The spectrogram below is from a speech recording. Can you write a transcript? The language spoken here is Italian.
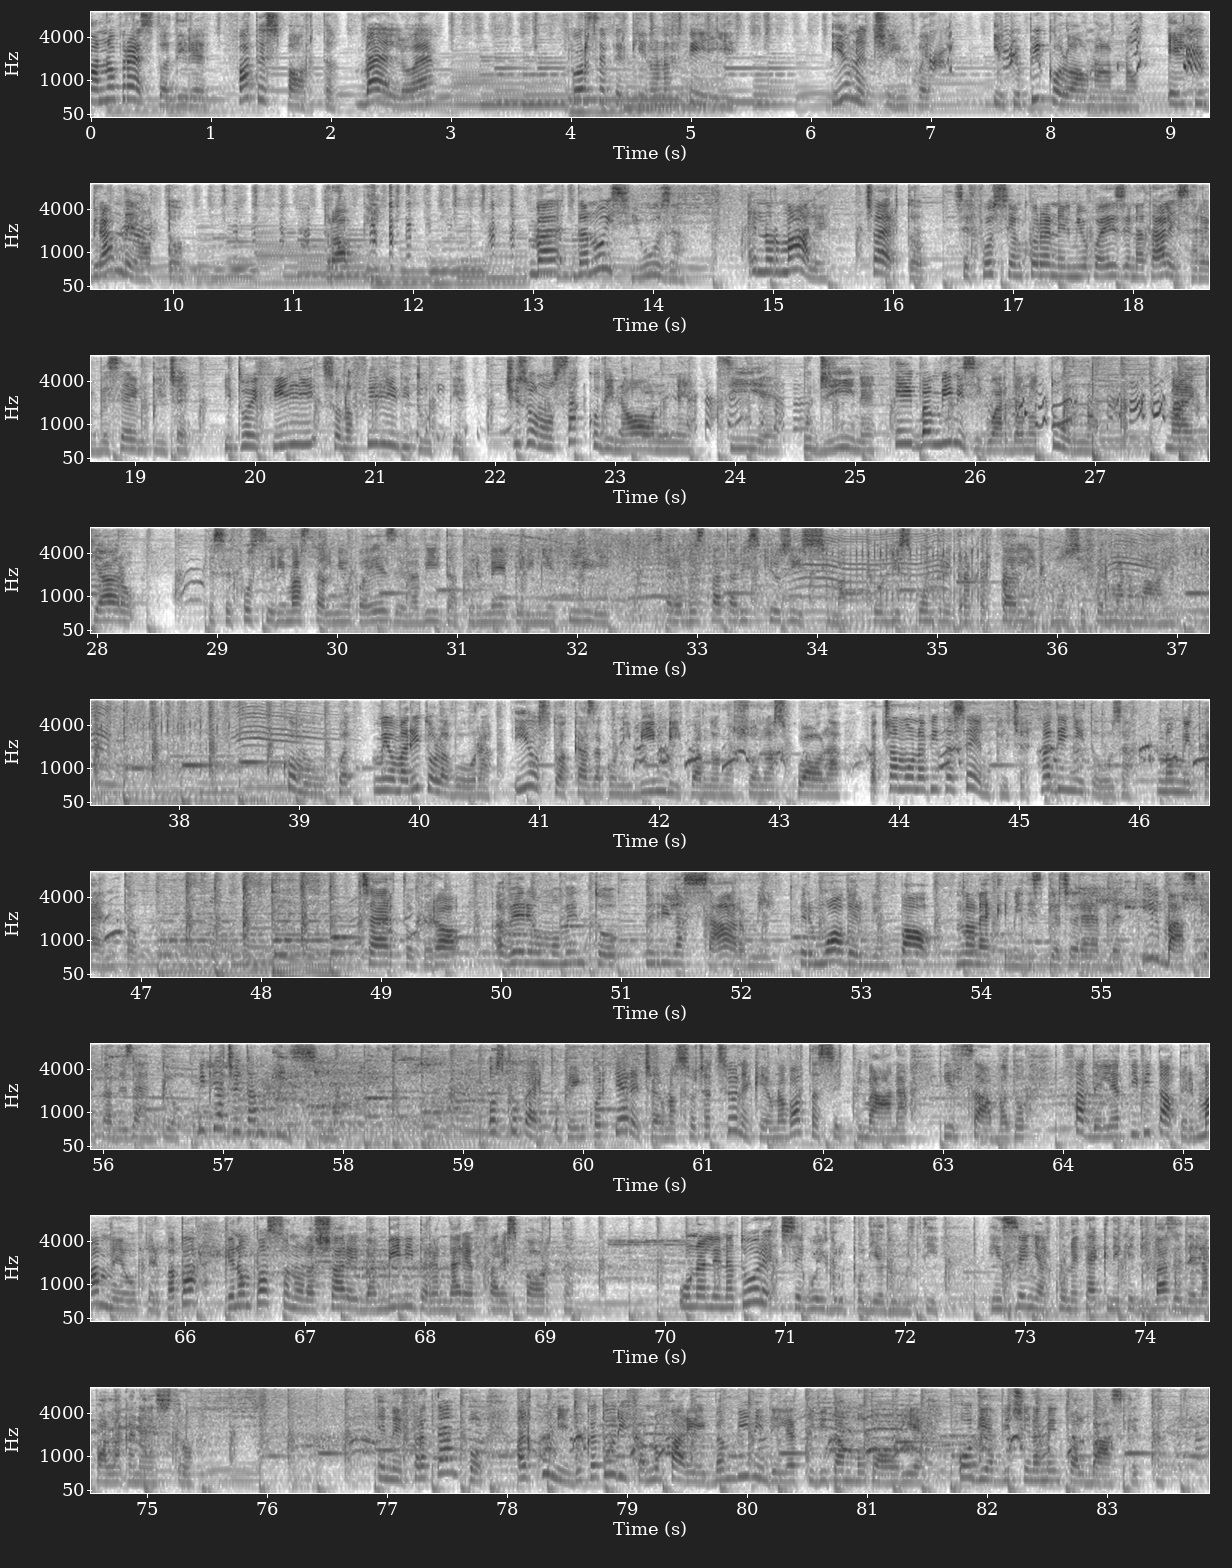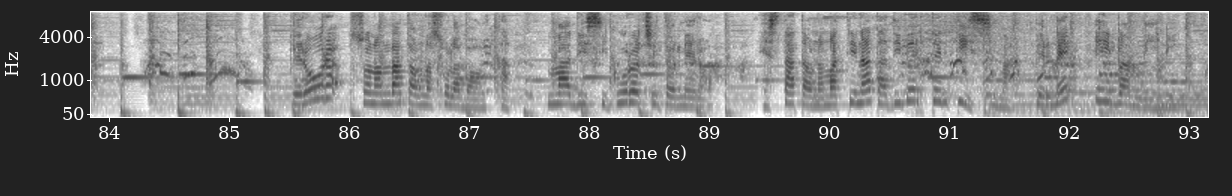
Fanno presto a dire fate sport. Bello, eh? Forse per chi non ha figli. Io ne ho cinque. Il più piccolo ha un anno e il più grande otto. Troppi? Beh, da noi si usa. È normale. Certo, se fossi ancora nel mio paese natale sarebbe semplice. I tuoi figli sono figli di tutti. Ci sono un sacco di nonne, zie, cugine e i bambini si guardano a turno. Ma è chiaro che se fossi rimasta al mio paese la vita per me e per i miei figli sarebbe stata rischiosissima con gli scontri tra cartelli che non si fermano mai. Comunque, mio marito lavora. Io sto a casa con i bimbi quando non sono a scuola. Facciamo una vita semplice, ma dignitosa. Non mi pento. Certo, però, avere un momento per rilassarmi, per muovermi un po', non è che mi dispiacerebbe. Il basket, ad esempio, mi piace tantissimo. Ho scoperto che in quartiere c'è un'associazione che una volta a settimana, il sabato, fa delle attività per mamme o per papà che non possono lasciare i bambini per andare a fare sport. Un allenatore segue il gruppo di adulti, insegna alcune tecniche di base della pallacanestro e nel frattempo alcuni educatori fanno fare ai bambini delle attività motorie o di avvicinamento al basket. Per ora sono andata una sola volta, ma di sicuro ci tornerò. È stata una mattinata divertentissima per me e i bambini.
